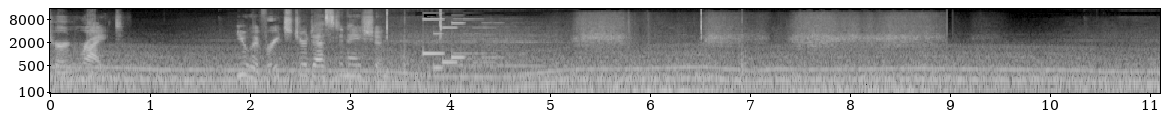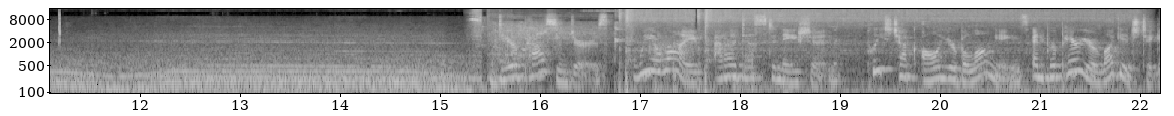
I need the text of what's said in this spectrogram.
Turn right. You have reached your destination. Passengers, we arrived at our destination. Please check all your belongings and prepare your luggage ticket.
